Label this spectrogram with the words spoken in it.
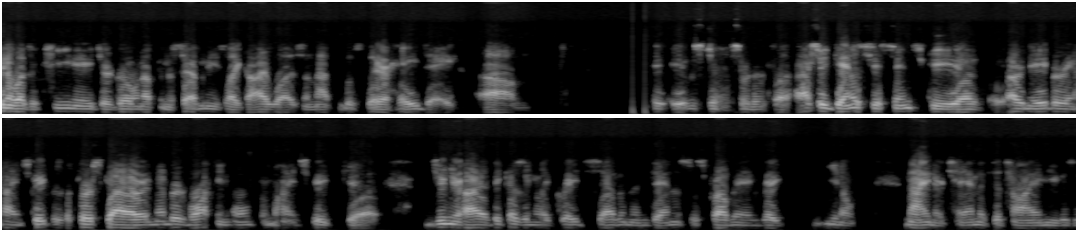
you know, as a teenager growing up in the 70s like I was, and that was their heyday. Um, it, it was just sort of uh, actually Dennis Yasinski, uh, our neighbor in Hines Creek, was the first guy I remember walking home from Hines Creek uh, Junior High. because in like grade seven, and Dennis was probably in grade, you know, nine or ten at the time. He was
